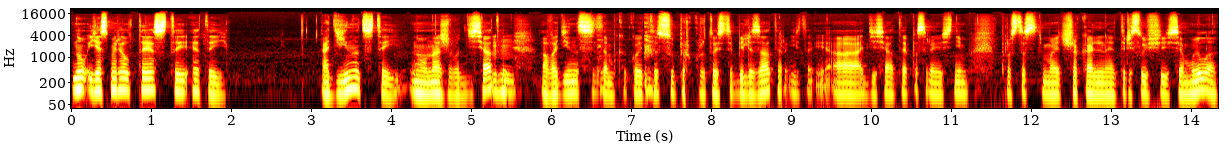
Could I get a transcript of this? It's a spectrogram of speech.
Ну, я смотрел тесты этой одиннадцатый, ну у нас же вот десятый, mm-hmm. а в одиннадцатом какой-то супер крутой стабилизатор, и, а десятое по сравнению с ним просто снимает шакальное трясущееся мыло.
